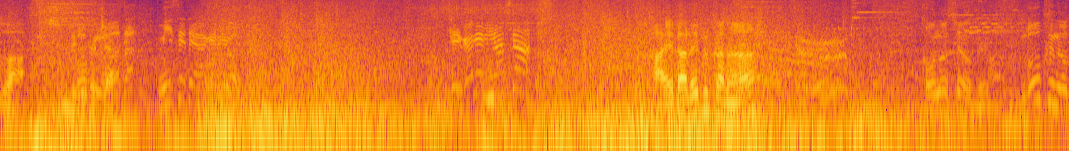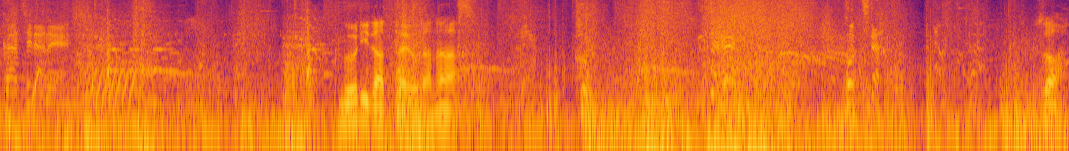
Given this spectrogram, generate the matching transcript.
ずは死んでくれちゃ技見せてあげるよ。手加減なしだ。耐えられるかな？この勝負僕の勝ちだね。無理だったようだな。こっちだ。さあ。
